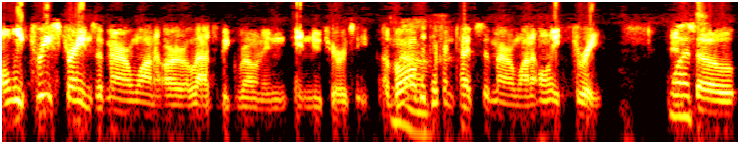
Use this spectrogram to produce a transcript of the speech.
only three strains of marijuana are allowed to be grown in, in New Jersey. Of Wow. all the different types of marijuana, only three. And What? so,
